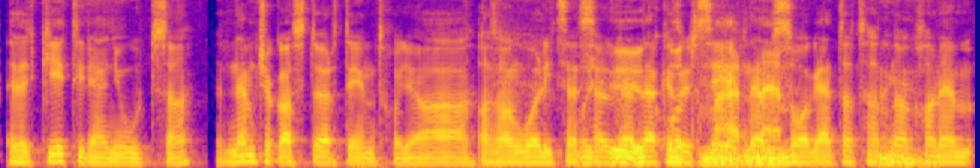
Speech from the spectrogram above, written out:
ez egy kétirányú utca. Nem csak az történt, hogy a, az angol licenszer rendelkező cégek nem, nem szolgáltathatnak, Igen. hanem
